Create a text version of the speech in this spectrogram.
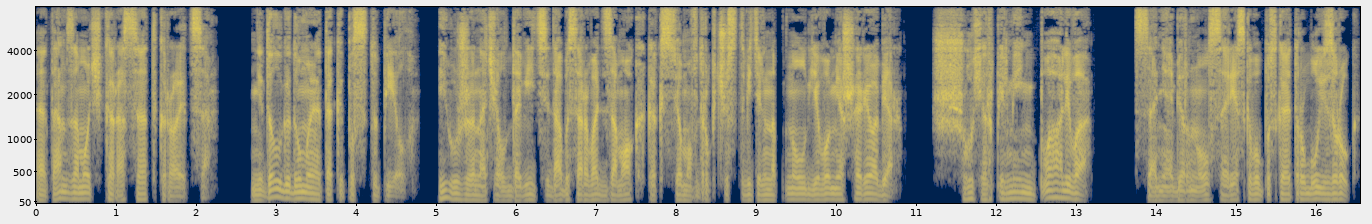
А там замочка раз и откроется. Недолго думая, так и поступил. И уже начал давить, дабы сорвать замок, как Сема вдруг чувствительно пнул его меж ребер. «Шухер, пельмень, палево!» Саня обернулся, резко выпуская трубу из рук,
